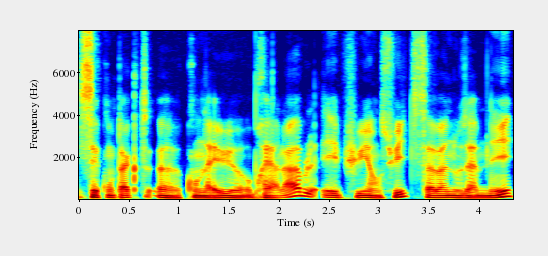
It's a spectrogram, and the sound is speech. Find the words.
ces contacts euh, qu'on a eus au préalable, et puis ensuite, ça va nous amener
